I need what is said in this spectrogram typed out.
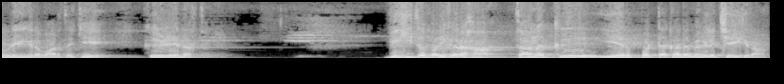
அப்படிங்கிற வார்த்தைக்கு கீழேன்னு அர்த்தம். விகித பரிகரகா தனக்கு ஏற்பட்ட கடமைகளை செய்கிறான்.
